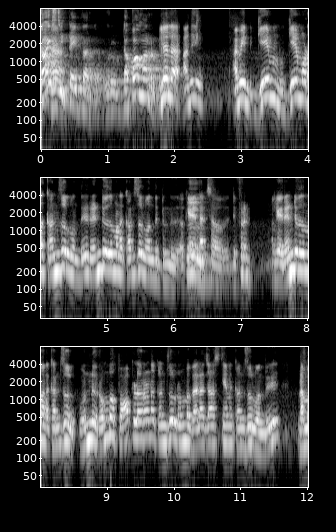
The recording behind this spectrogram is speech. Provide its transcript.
ஜாய்ஸ்டிக் டைப் தான் இருக்கும். ஒரு டப்பா மாதிரி இல்ல இருக்கும். இல்ல அது ஐ மீன் கேம் கேமோட கன்சோல் வந்து ரெண்டு விதமான கன்சோல் வந்துட்டு இருந்தது ஓகே. தட்ஸ் டிஃப்ரெண்ட் ஓகே ரெண்டு விதமான கன்சோல் ஒன்னு ரொம்ப பாப்புலரான கன்சோல் ரொம்ப விலை ஜாஸ்தியான கன்சோல் வந்து நம்ம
